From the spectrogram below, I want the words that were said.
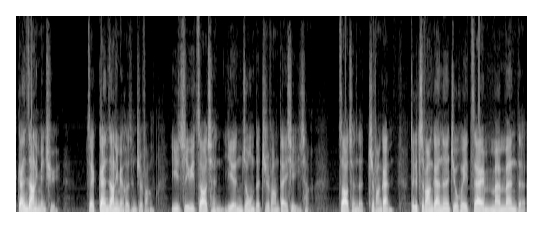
肝脏里面去，在肝脏里面合成脂肪，以至于造成严重的脂肪代谢异常，造成的脂肪肝。这个脂肪肝呢，就会在慢慢的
